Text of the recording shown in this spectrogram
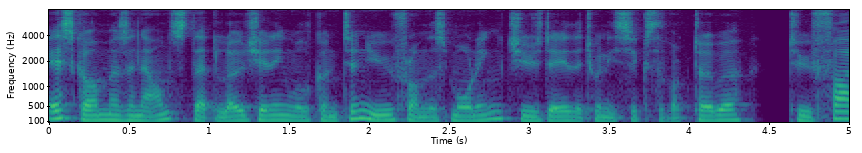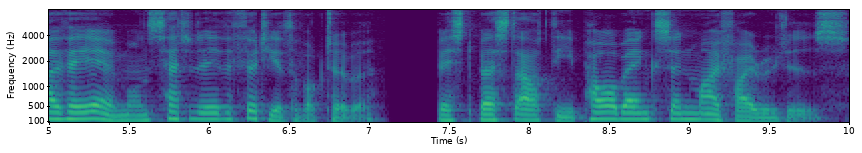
Eskom has announced that load shedding will continue from this morning, Tuesday the 26th of October, to 5 am on Saturday the 30th of October. Best best out the power banks and MiFi routers.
